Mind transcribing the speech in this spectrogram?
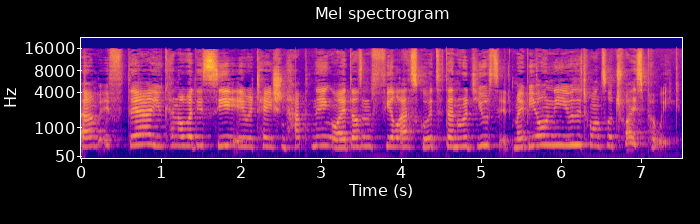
Um, if there you can already see irritation happening or it doesn't feel as good, then reduce it. Maybe only use it once or twice per week.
